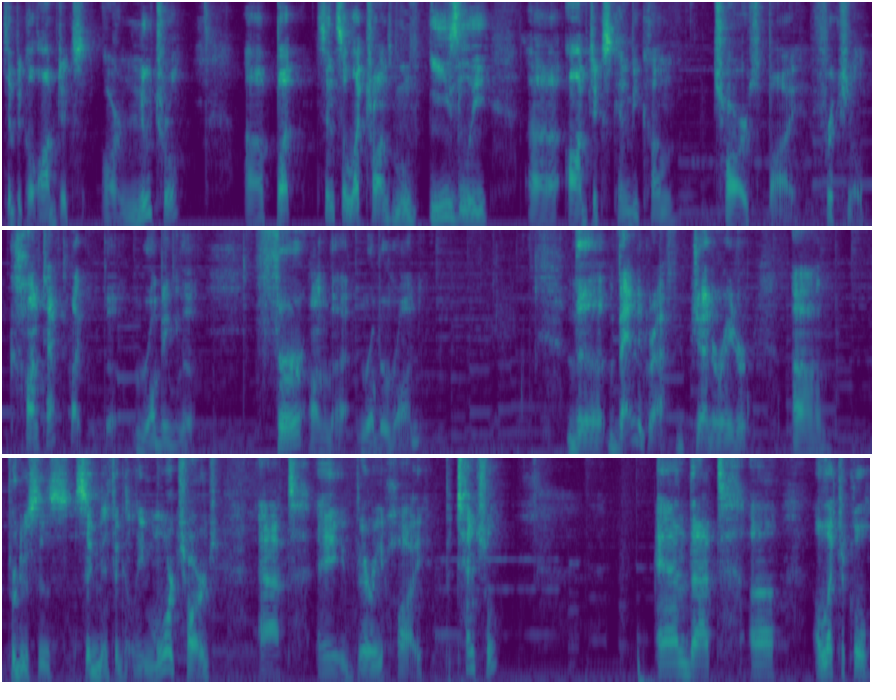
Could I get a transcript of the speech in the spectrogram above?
typical objects are neutral. Uh, but since electrons move easily, uh, objects can become charged by frictional contact, like the rubbing the fur on that rubber rod. The Van de Graaff generator uh, produces significantly more charge at a very high potential, and that uh, electrical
